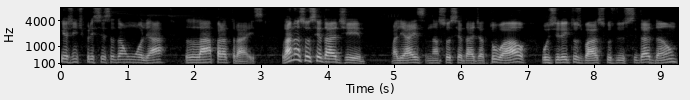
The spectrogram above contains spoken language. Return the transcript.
e a gente precisa dar um olhar lá para trás. Lá na sociedade, aliás, na sociedade atual, os direitos básicos do cidadão,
